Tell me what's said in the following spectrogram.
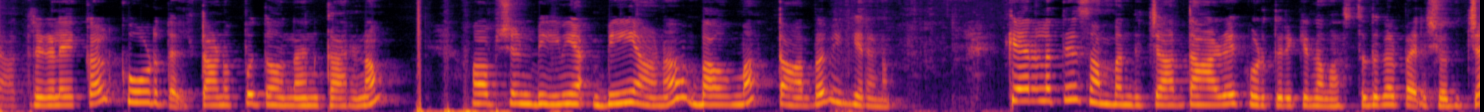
രാത്രികളേക്കാൾ കൂടുതൽ തണുപ്പ് തോന്നാൻ കാരണം? ഓപ്ഷൻ ബി ബി ആണ് ഭൗമ താപവികിരണം. കേരളത്തെ സംബന്ധിച്ച താഴെ കൊടുത്തിരിക്കുന്ന വസ്തുതകൾ പരിശോധിച്ച്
